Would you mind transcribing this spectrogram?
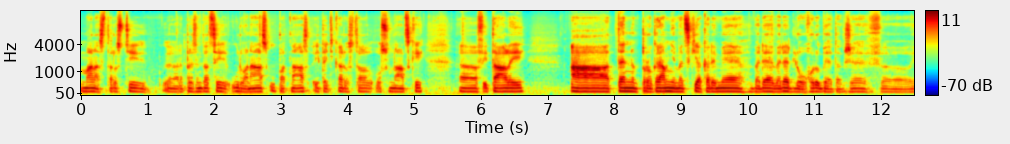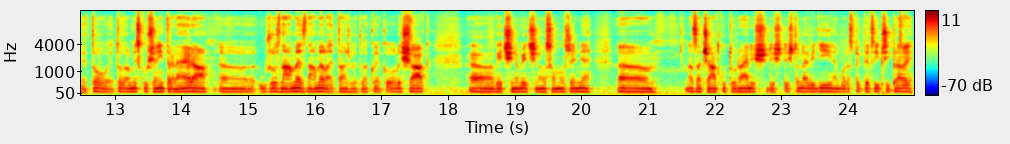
má na starosti eh, reprezentaci U12, U15, i teďka dostal 18 eh, v Itálii a ten program Německé akademie vede, vede dlouhodobě, takže eh, je to, je to velmi zkušený trenér a už ho známe, známe léta, že je to jako, jako lišák, většinou, většinou samozřejmě na začátku turnaje, když, když, když to nevidí, nebo respektive v přípravy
